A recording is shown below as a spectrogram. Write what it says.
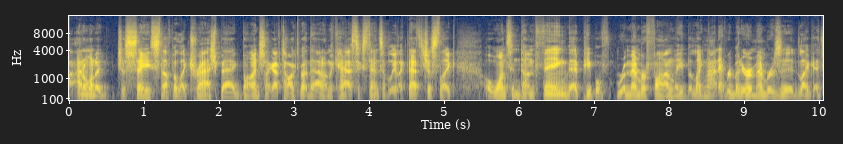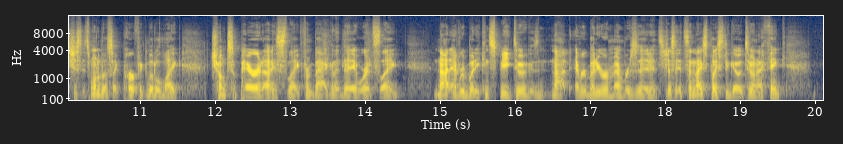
I don't want to just say stuff, but like trash bag bunch, like I've talked about that on the cast extensively. Like that's just like a once and done thing that people remember fondly, but like not everybody remembers it. Like it's just it's one of those like perfect little like chunks of paradise like from back in the day where it's like not everybody can speak to it because not everybody remembers it. It's just it's a nice place to go to, and I think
